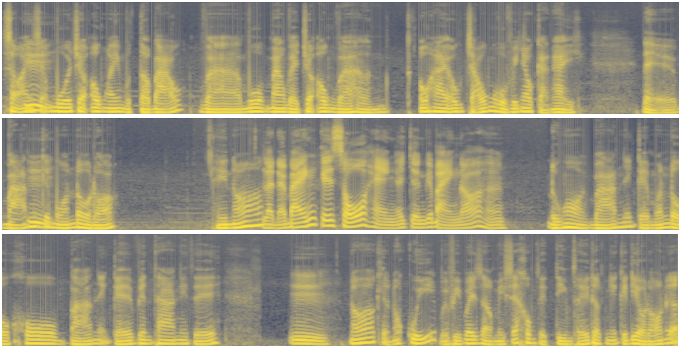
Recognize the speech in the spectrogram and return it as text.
sau anh Ừ. sẽ mua cho ông anh một tờ báo và mua mang về cho ông và ông hai ông cháu ngồi với nhau cả ngày để bán Ừ. cái món đồ đó thì nó là để bán cái số hàng ở trên cái bàn đó hả đúng rồi bán những cái món đồ khô bán những cái viên than như thế ừ nó kiểu nó quý bởi vì bây giờ mình sẽ không thể tìm thấy được những cái điều đó nữa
